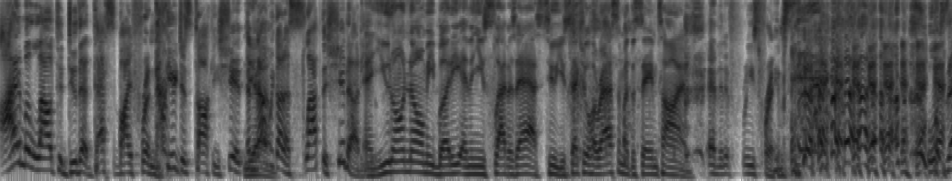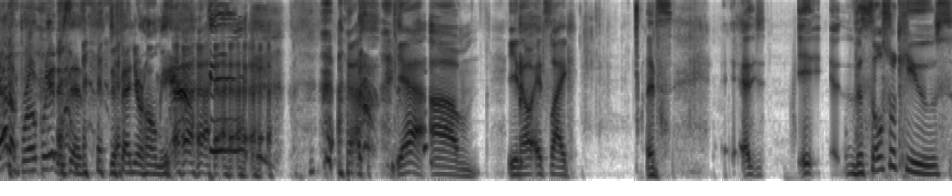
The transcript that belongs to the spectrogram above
I'm allowed to do that. That's my friend. Now you're just talking shit. And Yeah. now we gotta slap the shit out of you. And you don't know me, buddy, and then you slap his ass too. You sexual harass him at the same time. and then it freeze frames. Was that appropriate? It says, defend your homie. yeah um you know it's like it's it, it, the social cues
